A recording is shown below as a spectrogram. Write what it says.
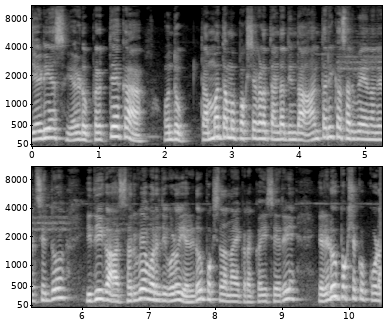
ಜೆ ಡಿ ಎಸ್ ಎರಡು ಪ್ರತ್ಯೇಕ ಒಂದು ತಮ್ಮ ತಮ್ಮ ಪಕ್ಷಗಳ ತಂಡದಿಂದ ಆಂತರಿಕ ಸರ್ವೆಯನ್ನು ನಡೆಸಿದ್ದು, ಇದೀಗ ಆ ಸರ್ವೆ ವರದಿಗಳು ಎರಡೂ ಪಕ್ಷದ ನಾಯಕರ ಕೈ ಸೇರಿ, ಎರಡೂ ಪಕ್ಷಕ್ಕೂ ಕೂಡ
